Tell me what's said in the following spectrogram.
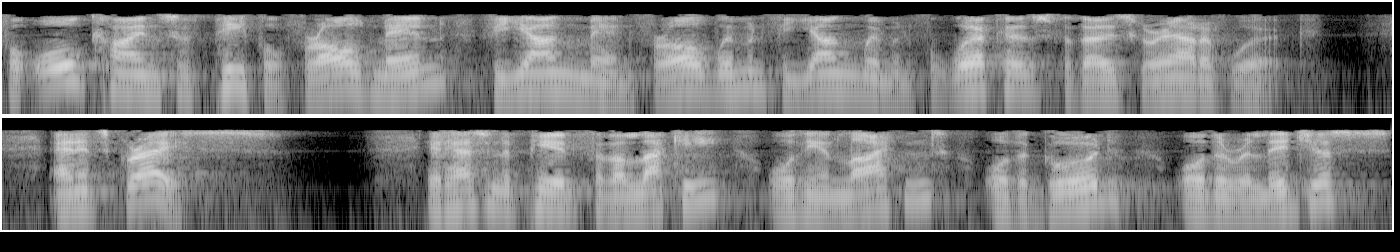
for all kinds of people, for old men, for young men, for old women, for young women, for workers, for those who are out of work. And it's grace. It hasn't appeared for the lucky or the enlightened or the good or the religious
